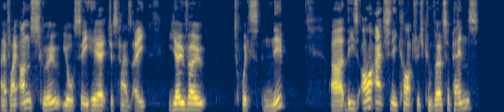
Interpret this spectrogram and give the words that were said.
And if I unscrew, you'll see here it just has a JoWo Twiss nib. Uh, these are actually cartridge converter pens,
